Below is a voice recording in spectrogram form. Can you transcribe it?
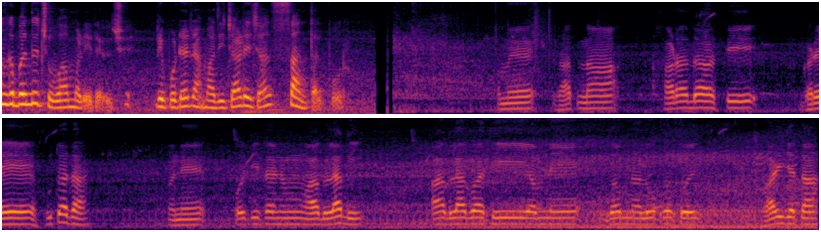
અંગબંધ જોવા મળી રહ્યું છે. રિપોર્ટર રામાજી જાડેજા, સાંતલપુર. અમે રાતના સાડા દસથી ઘરે સૂતા હતા અને ઓચિતાનું આગ લાગી આગ લાગવાથી અમને ગામના લોકો કોઈ ભારી જતા.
